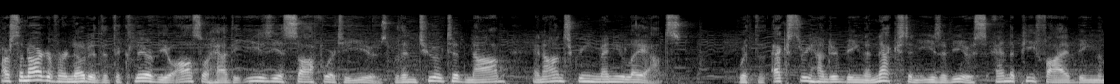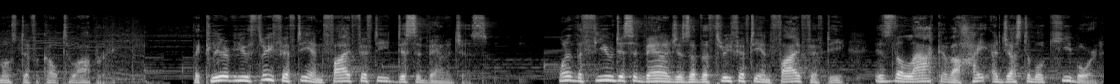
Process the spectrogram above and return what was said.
Our sonographer noted that the ClearVue also had the easiest software to use, with intuitive knob and on-screen menu layouts with the X300 being the next in ease of use and the P5 being the most difficult to operate. The ClearVue 350 and 550 disadvantages. One of the few disadvantages of the 350 and 550 is the lack of a height adjustable keyboard,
